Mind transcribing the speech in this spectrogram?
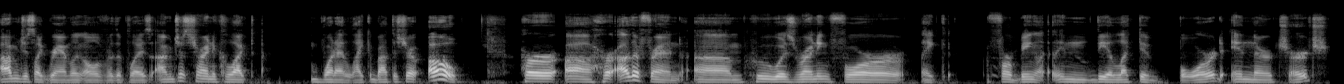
I'm just like rambling all over the place. I'm just trying to collect what I like about the show. Oh, her uh her other friend um who was running for like for being in the elective board in their church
